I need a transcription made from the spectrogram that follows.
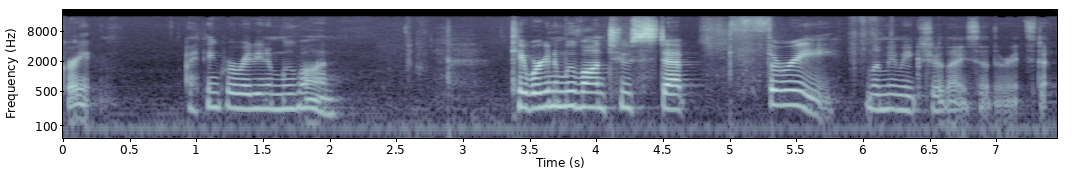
Great. I think we're ready to move on. Okay, we're gonna move on to step three. Let me make sure that I said the right step.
